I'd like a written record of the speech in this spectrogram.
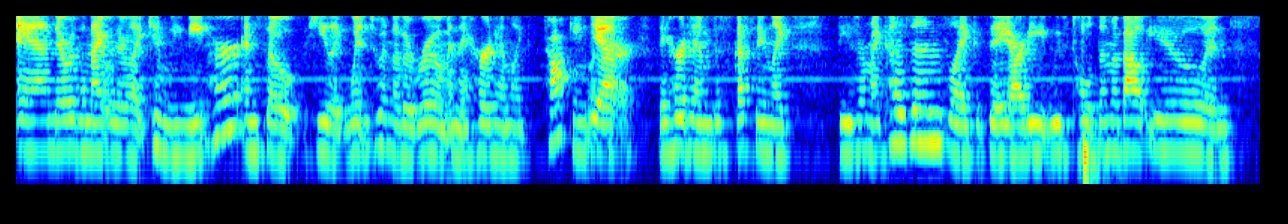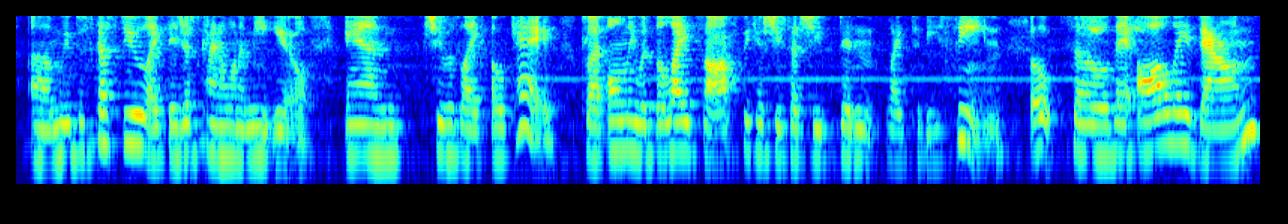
and there was a night where they were like can we meet her? And so he like went into another room and they heard him like talking with Yeah. her. They heard him discussing like these are my cousins like they already we've told them about you and um, we've discussed you like they just kind of want to meet you. And she was like okay but only with the lights off because she said she didn't like to be seen. Oh, so they all laid down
